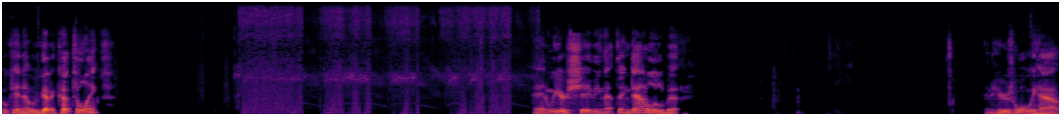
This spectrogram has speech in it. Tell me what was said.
Okay, now we've got it cut to length. And we are shaving that thing down a little bit. And here's what we have.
